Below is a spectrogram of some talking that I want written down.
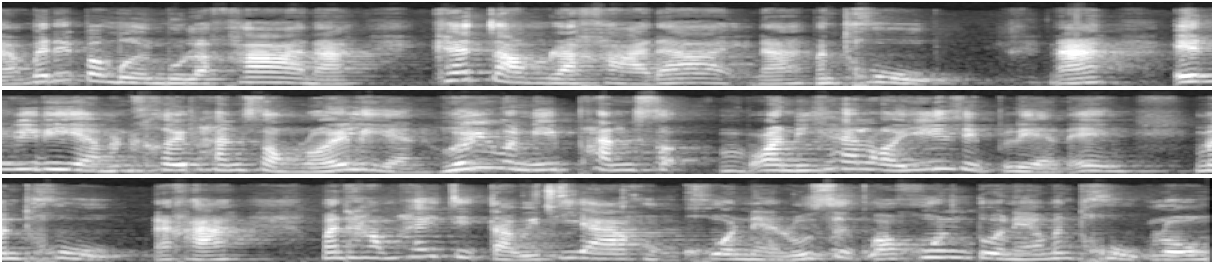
นะไม่ได้ประเมินมูลค่านะ แค่จำราคาได้นะ มันถูก นะ NVIDIA มันเคยพันสองเหรียญเฮ้ยวันนี้พันวันนี้แค่ร้อยี่สิบเหรียญเองมันถูกนะคะ มันทำให้จิตวิทยาของคนเนี่ยรู้สึกว่าหุ้นตัวนี้มันถูกลง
